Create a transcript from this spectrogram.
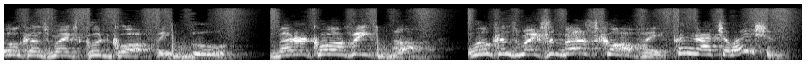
Wilkins makes good coffee. Ooh, better coffee? Wilkins makes the best coffee. Congratulations.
